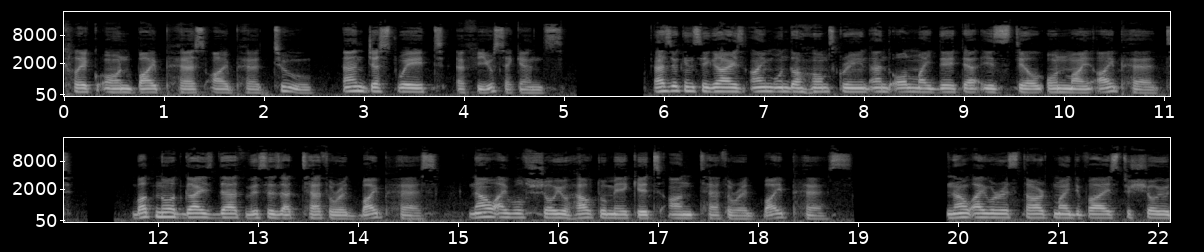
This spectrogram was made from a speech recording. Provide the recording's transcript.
click on Bypass iPad 2 and just wait a few seconds. As you can see guys, I'm on the home screen and all my data is still on my iPad. But note guys that this is a tethered bypass. Now I will show you how to make it untethered bypass. Now I will restart my device to show you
